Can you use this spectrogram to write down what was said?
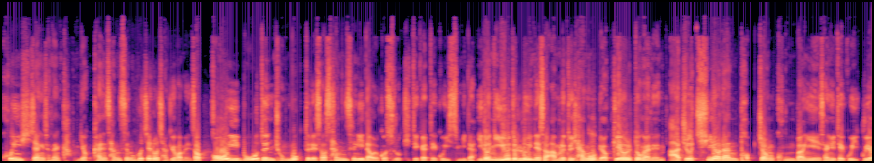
코인 시장에서는 강력한 상승 호재로 작용하면서 거의 모든 종목들에서 상승이 나올 것으로 기대가 되고 있습니다. 이런 이유들로 인해서 아무래도 향후 몇 개월 동안은 아주 치열한 법정 공방이 예상이 되고 있고요.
